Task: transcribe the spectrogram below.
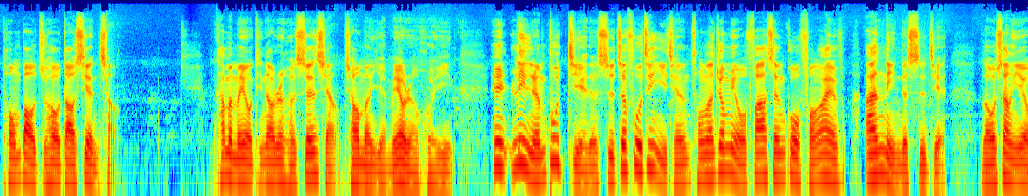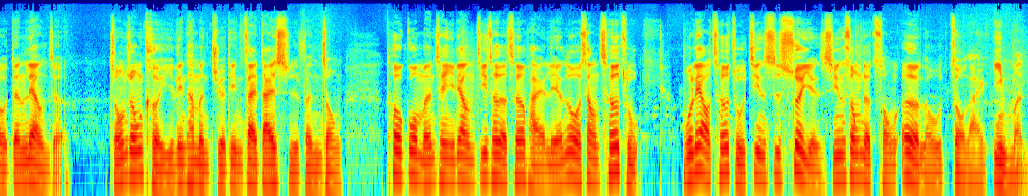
通报之后到现场。他们没有听到任何声响，敲门也没有人回应。令令人不解的是，这附近以前从来就没有发生过妨碍安宁的事件，楼上也有灯亮着，种种可疑令他们决定再待十分钟。透过门前一辆机车的车牌联络上车主，不料车主竟是睡眼惺忪的从二楼走来应门。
